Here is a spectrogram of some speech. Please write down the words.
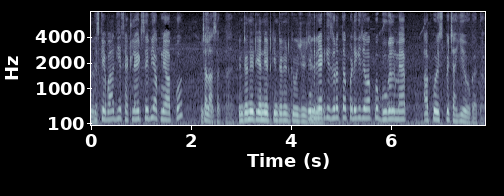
इसके बाद ये सैटेलाइट से भी अपने आप को चला सकता है। इंटरनेट या नेट की इंटरनेट की इंटरनेट की ज़रूरत तब पड़ेगी जब आपको गूगल मैप आपको इस पे चाहिए होगा तब।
